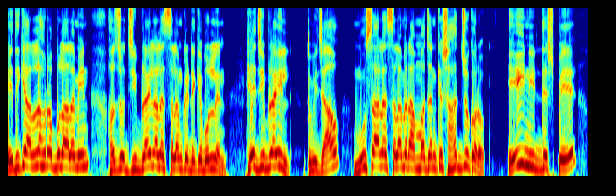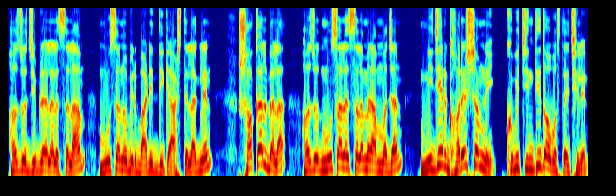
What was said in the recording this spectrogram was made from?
এদিকে আল্লাহ রব্বুল আলমিন হজরত জিব্রাইল আলাহিসাল্লামকে ডেকে বললেন, হে জিব্রাইল, তুমি যাও, মুসা আলাহিসাল্লামের আম্মাজানকে সাহায্য করো। এই নির্দেশ পেয়ে হজরত জিব্রাইল আলাইসাল্লাম মুসা নবীর বাড়ির দিকে আসতে লাগলেন। সকালবেলা হজরত মুসা আলাহিসাল্লামের আম্মাজান নিজের ঘরের সামনেই খুবই চিন্তিত অবস্থায় ছিলেন।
